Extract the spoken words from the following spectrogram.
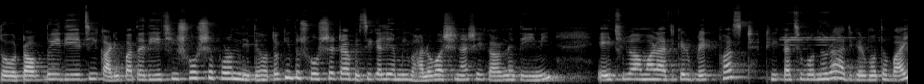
তো টক দই দিয়েছি, কারি পাতা দিয়েছি, সর্ষে ফোড়ন দিতে হতো, কিন্তু সর্ষেটা বেসিক্যালি আমি ভালোবাসি না, সেই কারণে দিইনি। এই ছিল আমার আজকের ব্রেকফাস্ট ঠিক আছে বন্ধুরা, আজকের মতো বাই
